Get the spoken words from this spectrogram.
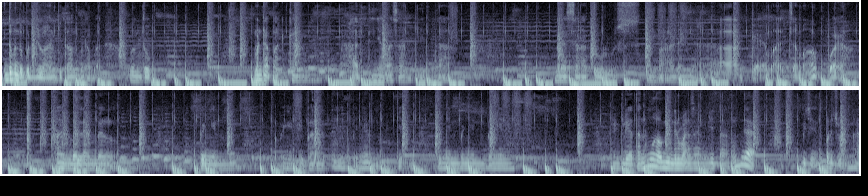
Itu bentuk perjuangan kita untuk mendapat untuk mendapatkan hatinya pasangan kita dengan secara tulus tanpa adanya kayak macam apa ya? Embel-embel pengen pengen ibaratnya pengen pengen pengen pengen kelihatan wow gini pasangan kita. Enggak. Bucin itu perjuangan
